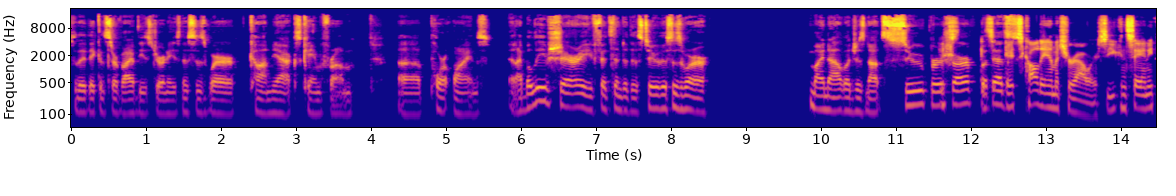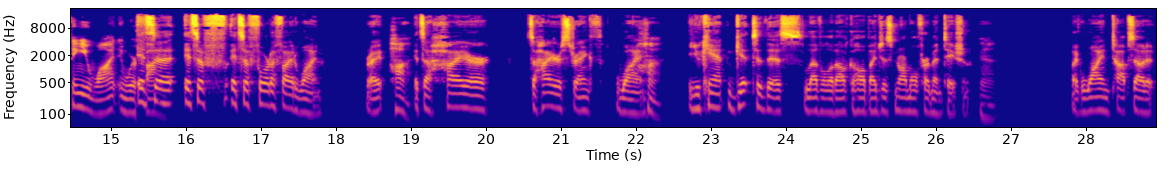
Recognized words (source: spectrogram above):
so that they could survive these journeys. And this is where cognacs came from, uh, port wines, and I believe sherry fits into this too. This is where my knowledge is not super It's- sharp, but it's, that's it's called amateur hour, so you can say anything you want, and we're it's fine. a it's a it's a fortified wine, right? huh? It's a higher it's a higher strength wine. Huh? You can't get to this level of alcohol by just normal fermentation. Yeah. Like wine tops out at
